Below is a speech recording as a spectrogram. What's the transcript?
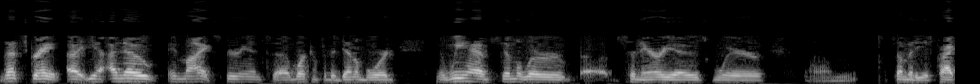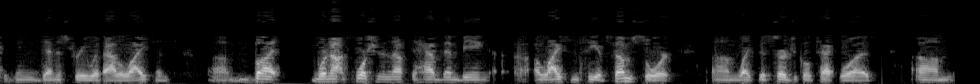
That's great. Uh, yeah, I know in my experience uh, working for the dental board, you know, we have similar uh, scenarios where um, somebody is practicing dentistry without a license, um, but we're not fortunate enough to have them being a licensee of some sort, um, like the surgical tech was. Um,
